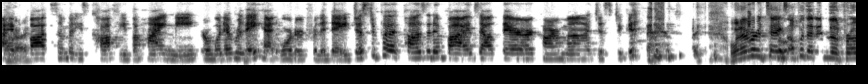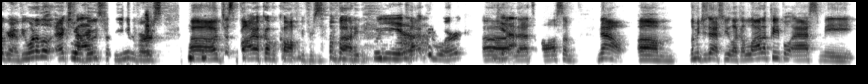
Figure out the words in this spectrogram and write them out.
I right. bought somebody's coffee behind me or whatever they had ordered for the day just to put positive vibes out there, karma, just to get whatever it takes. I'll put that into the program. If you want a little extra right. boost from the universe, uh, just buy a cup of coffee for somebody. Yeah. That could work. Uh, yeah. That's awesome. Now, um, let me just ask you like a lot of people ask me,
